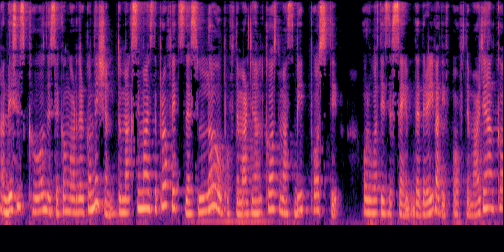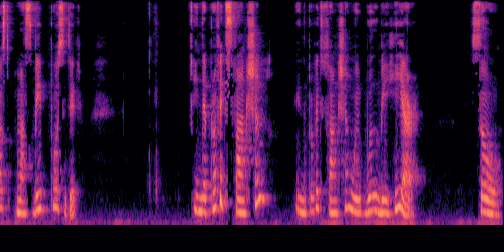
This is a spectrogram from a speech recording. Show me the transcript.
And this is called the second order condition. To maximize the profits, the slope of the marginal cost must be positive or what is the same, the derivative of the marginal cost must be positive. In the profits function, in the profits function we will be here. So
